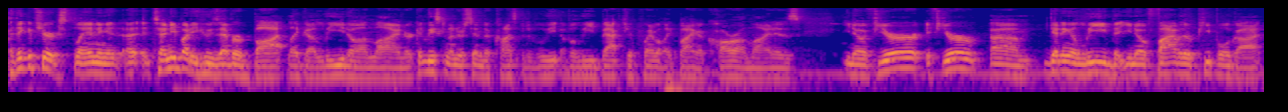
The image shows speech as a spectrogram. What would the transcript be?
I think if you're explaining it uh, to anybody who's ever bought like a lead online, or at least can understand the concept of a lead, of a lead, back to your point about like buying a car online, is you know if you're if you're um, getting a lead that you know five other people got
